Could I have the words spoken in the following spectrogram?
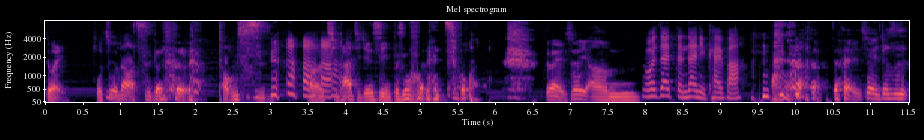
对，我做到吃跟喝，同时，呃，其他几件事情不是我能做。对，所以嗯，我在等待你开发。对，所以就是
